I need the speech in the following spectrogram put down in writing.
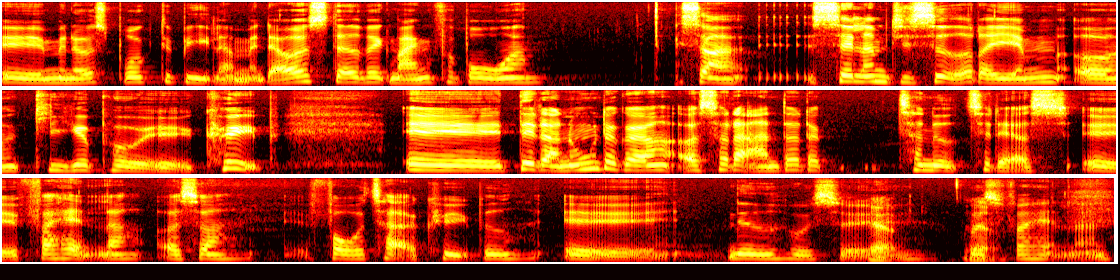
øh, men også brugte biler, men der er også stadigvæk mange forbrugere. Så øh, selvom de sidder derhjemme og klikker på øh, køb, øh, det er der nogen, der gør, og så er der andre, der tager ned til deres øh, forhandler, og så foretager købet øh, nede hos, øh, ja, hos ja. forhandleren.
